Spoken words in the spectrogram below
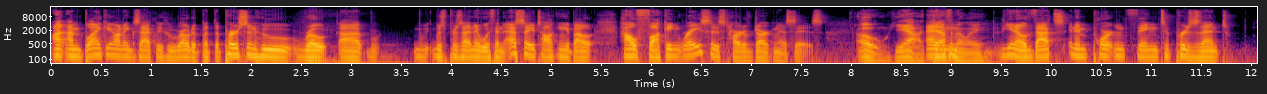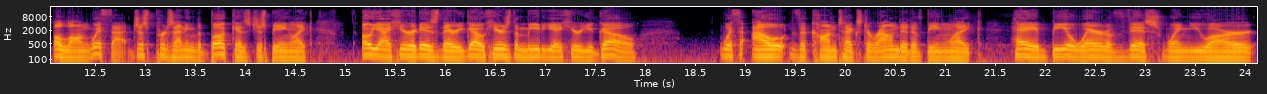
I, I'm blanking on exactly who wrote it, but the person who wrote uh, w- was presented with an essay talking about how fucking racist Heart of Darkness is. Oh yeah, And, definitely. You know, that's an important thing to present along with that. Just presenting the book as just being like, oh, yeah, here it is. There you go. Here's the media. Here you go. Without the context around it of being like, hey, be aware of this when you are.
